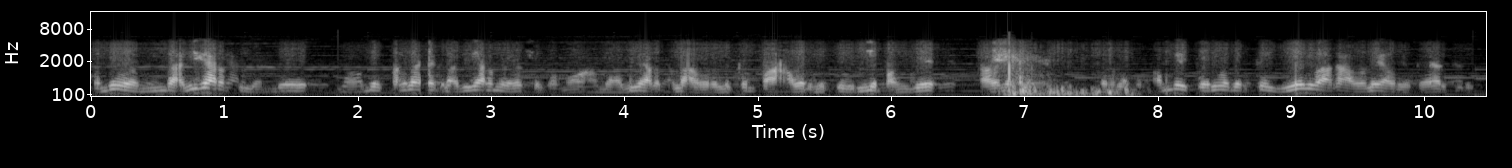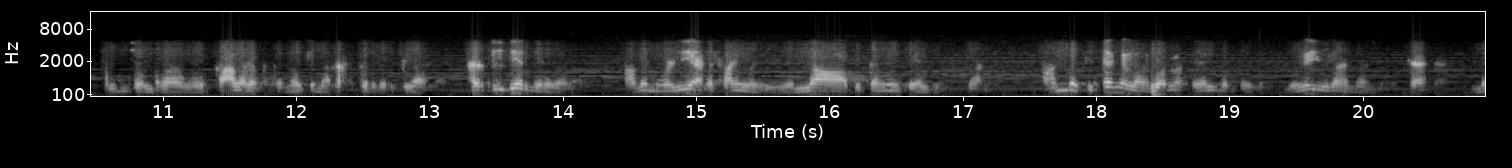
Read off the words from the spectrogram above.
வந்து இந்த அதிகாரத்தில் வந்து நம்ம வந்து சமுதாயத்தில் அதிகாரம் எதை சொல்றோமோ அந்த அதிகாரத்துல அவர்களுக்கும் அவர்களுக்கு உரிய பங்கு பங்கை பெறுவதற்கு ஏதுவாக அவளே அவர்கள் தயாரிக்கிறது அப்படின்னு சொல்ற ஒரு காலகட்டத்தை நோக்கி நகர்த்துறது இருக்குல்ல அது இதே இருக்கிறது அதன் வழியாகத்தான் இவர்கள் எல்லா திட்டங்களும் செயல்படுத்துறாங்க அந்த திட்டங்கள் அவர்கள் செயல்படுத்துறது. விளைவுதான் என்னன்னு இந்த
